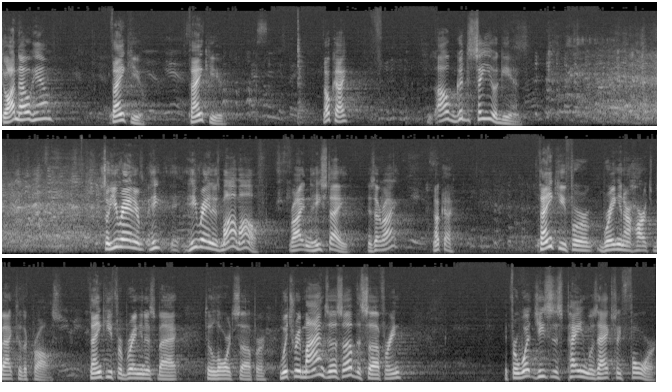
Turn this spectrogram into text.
Do I know him? Thank you. Thank you. Okay. Oh, good to see you again. So you ran him, he, he ran his mom off, right? And he stayed. Is that right? Yes. Okay. Thank you for bringing our hearts back to the cross. Thank you for bringing us back to the Lord's Supper, which reminds us of the suffering for what Jesus' pain was actually for.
